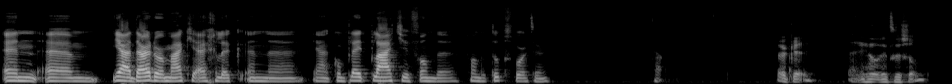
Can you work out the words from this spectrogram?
En um, ja, daardoor maak je eigenlijk een ja, compleet plaatje van de, van de topsporter. Ja. Oké, heel interessant.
